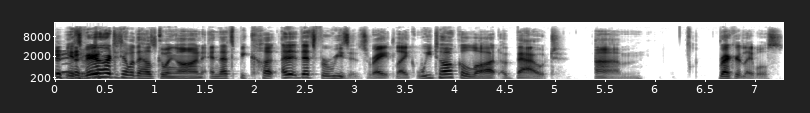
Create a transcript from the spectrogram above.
it's very hard to tell what the hell's going on, and that's because uh, that's for reasons, right? Like we talk a lot about um, record labels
